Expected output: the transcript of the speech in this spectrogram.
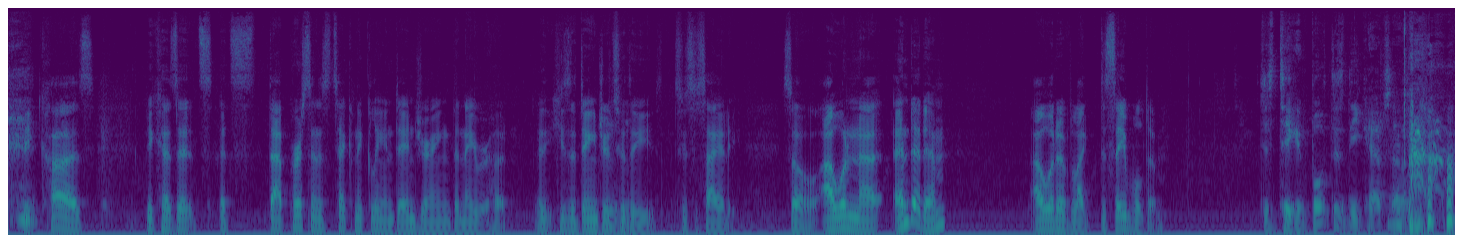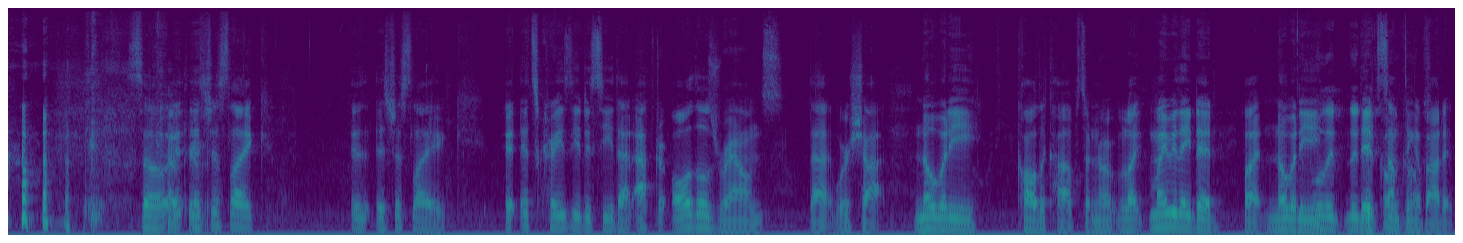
Because because it's it's that person is technically endangering the neighborhood. Uh, He's a danger to Mhm. the to society. So I wouldn't have ended him. I would have like disabled him. Just taking both his kneecaps out. So God it, it's just like, it, it's just like, it, it's crazy to see that after all those rounds that were shot, nobody called the cops or no, like maybe they did, but nobody Well, they- they did, did something cops, about it.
